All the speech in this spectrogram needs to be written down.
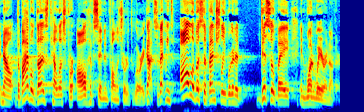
Now, the Bible does tell us, for all have sinned and fallen short of the glory of God. So that means all of us eventually we're going to disobey in one way or another.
